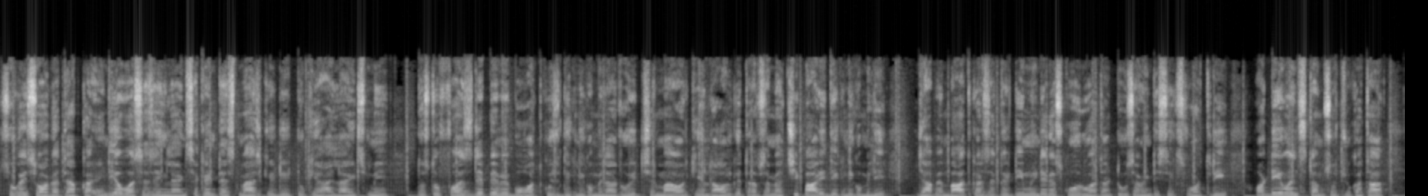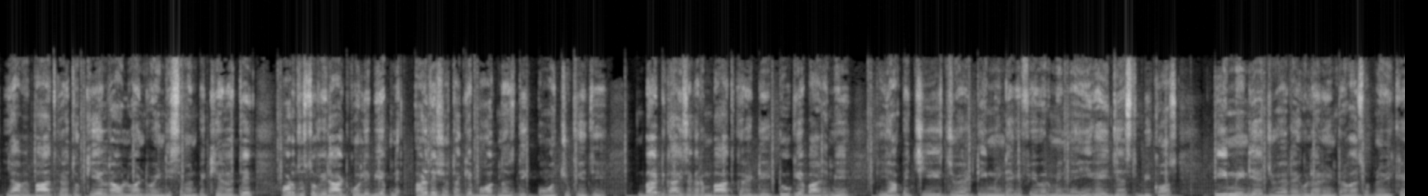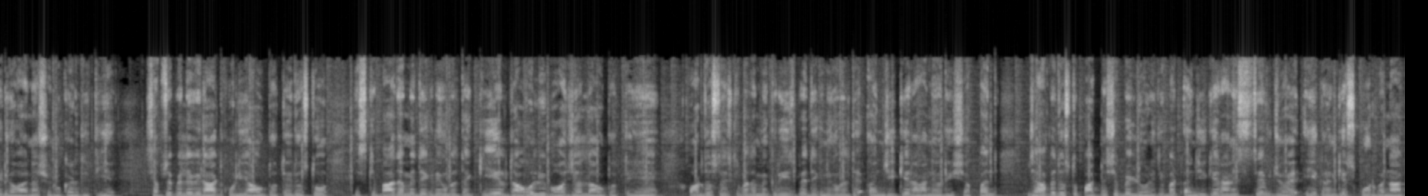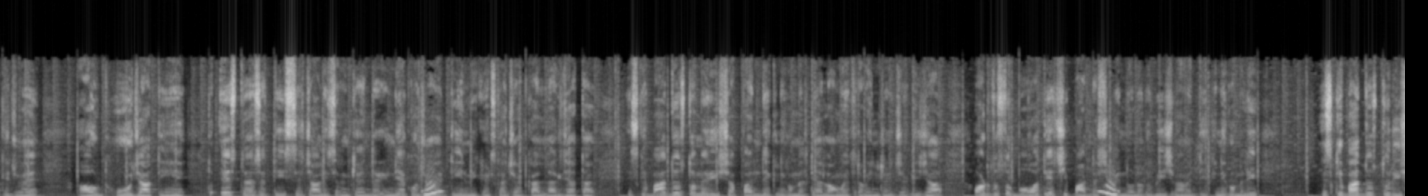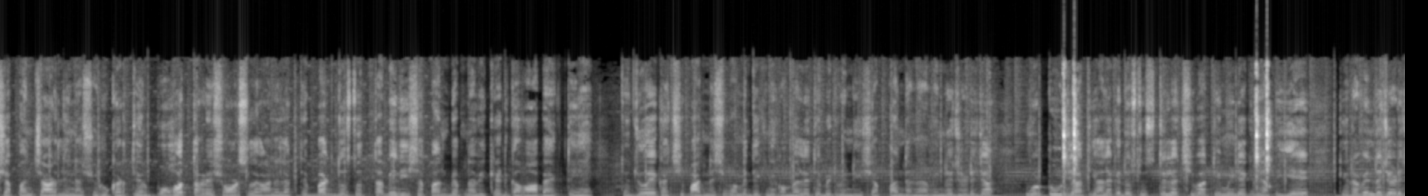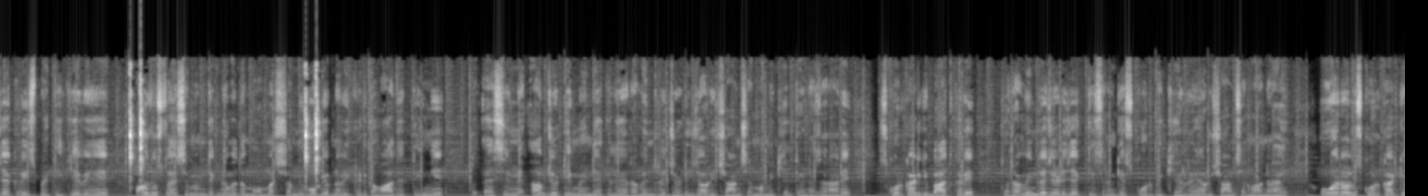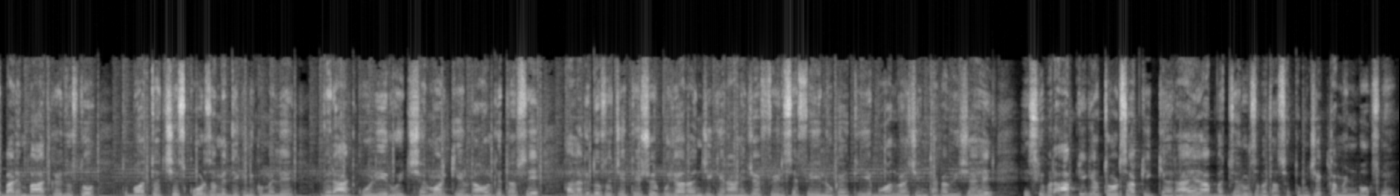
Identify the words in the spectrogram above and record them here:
सो गई स्वागत है आपका India versus England second test match के डे टू के हाइलाइट्स में। दोस्तों फ़र्स्ट डे पे हमें बहुत कुछ देखने को मिला। रोहित शर्मा और के राहुल की तरफ़ से हमें अच्छी पारी देखने को मिली, जहाँ पे हम बात कर सकते हैं टीम इंडिया का स्कोर हुआ था 276 फॉर थ्री और डे वन स्टम्प्स हो चुका था। यहाँ पे बात करें तो के राहुल वन ट्वेंटी पे खेल रहे थे और दोस्तों, विराट कोहली भी अपने अर्धशतक के बहुत नज़दीक पहुँच चुके थे। बट गाइस अगर हम बात करें डे टू के बारे में तो यहाँ पे चीज़ जो है टीम इंडिया के फेवर में नहीं गई जस्ट बिकॉज़ टीम इंडिया जो है रेगुलर इंटरवल्स अपने विकेट गंवाना शुरू कर देती है। सबसे पहले विराट कोहली आउट होते हैं दोस्तों। इसके बाद हमें देखने को मिलता है के राहुल भी बहुत जल्द आउट होते हैं। और दोस्तों, इसके बाद हमें क्रीज पे देखने को मिलते हैं अंजिके रहाने और ऋषभ पंत, जहाँ पे दोस्तों पार्टनरशिप बिल्ड हो रही थी बट अंजिके रहाने सिर्फ़ जो है एक रन के स्कोर बना के जो है आउट हो जाती हैं। तो इस तरह से 30 से 40 रन के अंदर इंडिया को जो है तीन विकेट्स का झटका लग जाता है। इसके बाद दोस्तों हमें ऋषभ पंत देखने को मिलते हैं अलॉन्ग विथ रविंद्र जडेजा। और दोस्तों, बहुत ही अच्छी पार्टनरशिप इन दोनों के बीच में हमें देखने को मिली। इसके बाद दोस्तों ऋषभ पंत चार लेना शुरू करते हैं और बहुत तगड़े शॉट्स लगाने लगते हैं। बट दोस्तों तभी ऋषभ पंत भी अपना विकेट गंवा बैठते हैं। तो जो एक अच्छी पार्टनरशिप हमें देखने को मिले थे बिटवीन ऋषभ पंत और रविंद्र जडेजा, वो टूट जाती है। हालाँकि दोस्तों स्टिल अच्छी बात टीम इंडिया के लिए यहाँ पे ये है कि रविंद्र जडेजा क्रीज पर टिके हुए हैं। और दोस्तों, ऐसे में हम देखने को मिलते मोहम्मद शमी, वो भी अपना विकेट गंवा देते हैं। तो ऐसे में अब जो टीम इंडिया के लिए रविंद्र जडेजा और ईशांत शर्मा में खेलते हुए नज़र आ रहे स्कोर कार्ड की बात करें तो रविंद्र जडेजा इकतीस रन के स्कोर पर खेल रहे हैं और ईशांत शर्मा ने आए। ओवरऑल स्कोर कार्ड के बारे में बात करें दोस्तों तो बहुत अच्छे स्कोर्स हमें देखने को मिले। विराट कोहली, रोहित शर्मा और के राहुल की तरफ़ से। हालाँकि दोस्तों, चेतेश्वर पुजारा जी के रानी जो है, फिर से फेल हो गए थे। ये बहुत बड़ा चिंता का विषय है। इसके ऊपर आपके क्या थॉट्स आपकी क्या राय है? आप ज़रूर से बता सकते हो मुझे कमेंट बॉक्स में।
